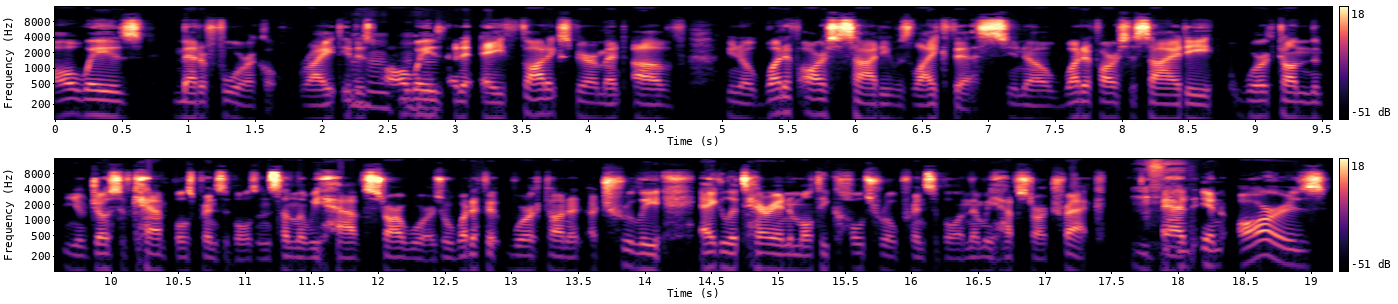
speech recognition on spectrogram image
always metaphorical, right? It is Mhm, always an, a thought experiment of, you know, what if our society was like this? You know, what if our society worked on the, you know, Joseph Campbell's principles and suddenly we have Star Wars? Or what if it worked on a, a truly egalitarian and multicultural principle and then we have Star Trek? Mm-hmm. And in ours,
